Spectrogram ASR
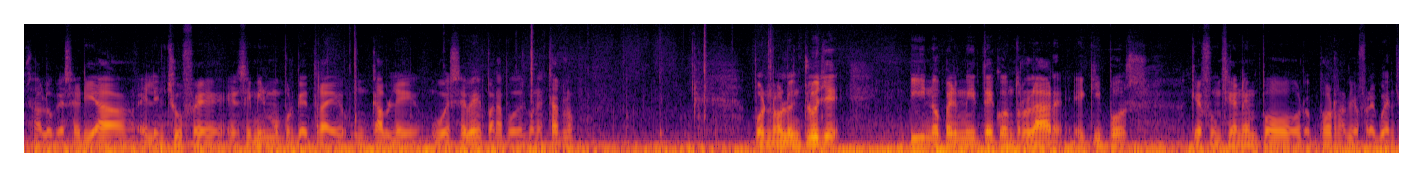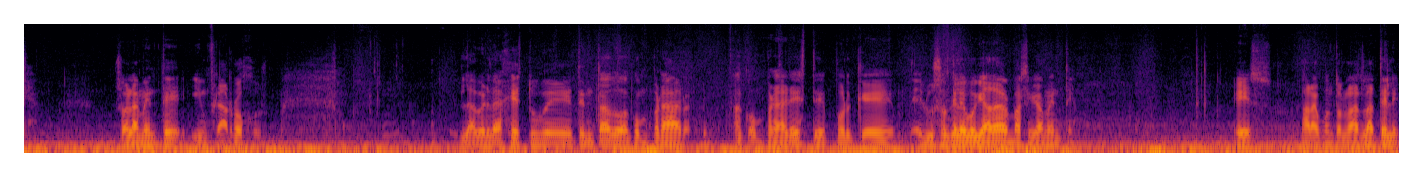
o sea, lo que sería el enchufe en sí mismo, porque trae un cable USB para poder conectarlo, pues no lo incluye y no permite controlar equipos que funcionen por, radiofrecuencia, solamente infrarrojos. La verdad es que estuve tentado a comprar a comprar este porque el uso que le voy a dar básicamente es para controlar la tele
